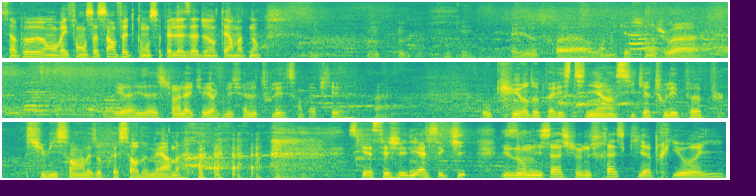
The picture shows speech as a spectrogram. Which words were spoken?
C'est un peu en référence à ça en fait qu'on s'appelle la ZAD de Nanterre maintenant. Et les autres euh, revendications, je vois la et l'accueil inconditionnel de tous les sans-papiers. Aux Kurdes, aux Palestiniens, ainsi qu'à tous les peuples subissant les oppresseurs de merde. Ce qui est assez génial, c'est qu'ils ils ont mis ça sur une fresque qui, a priori,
